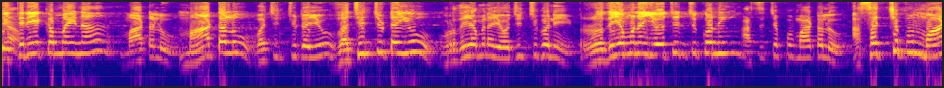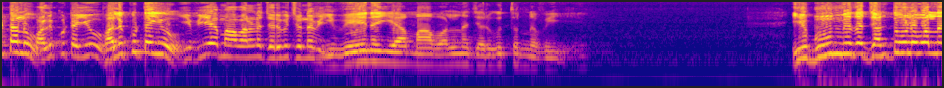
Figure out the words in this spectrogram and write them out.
వ్యతిరేకమైన మాటలు మాటలు వచించుటయు వచించుటయు హృదయమున యోచించుకొని హృదయమున యోచించుకొని అసత్యపు మాటలు అసత్యపు మాటలు పలుకుటయు పలుకుటయు ఇవే మా వలన జరుగుచున్నవి. ఇవేనయ్యా మా వలన జరుగుతున్నవి. ఈ భూమి మీద జంతువుల వలన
